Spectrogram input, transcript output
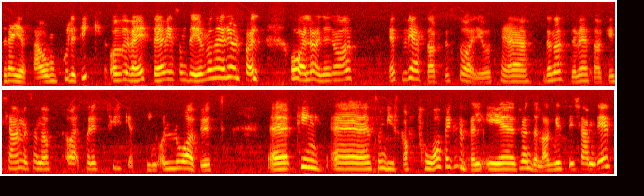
dreier seg om politikk. Og vi vet det, vi som driver med det her iallfall, og alle andre òg. Et vedtak det står jo til det neste vedtaket kommer, sånn at for et fylkesting å love ut eh, ting eh, som vi skal få f.eks. i Trøndelag hvis vi kommer dit,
